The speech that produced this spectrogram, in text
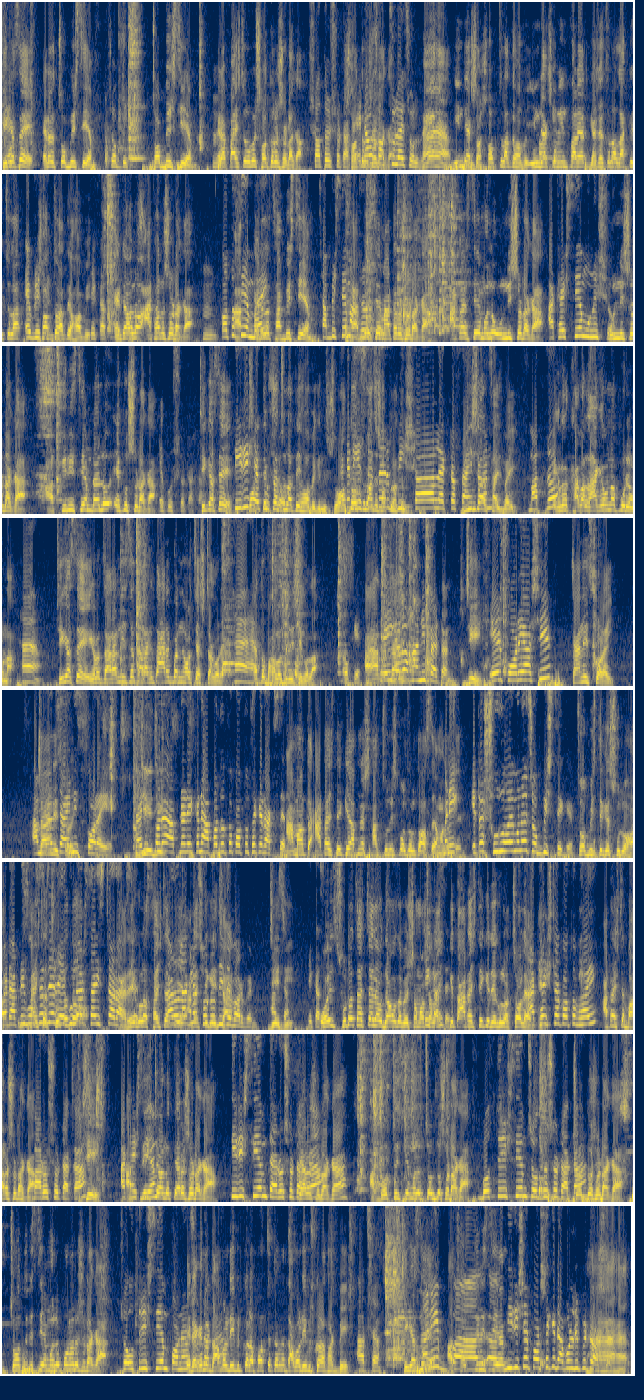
ঠিক আছে? এটা চব্বিশ সিএম চব্বিশ। চব্বিশ সিএম এটা প্রাইসটা হবে সতেরোশো টাকা। সতেরোশো টাকা। এটাও সব চুলায় চলবে। হ্যাঁ হ্যাঁ ইন্ডাকশন সব চলাতে হবে। ইন্ডাকশন ইনফ্রারেড গ্যাসের চুলা লাকড়ির চুলা সব চলাতে হবে। এটা হলো আঠারোশো টাকা। হুম, কত সিএম ভাই? ছাব্বিশ সিএম ছাব্বিশ সিএম ছাব্বিশ সিএম আঠারোশো। টাকা। আঠাশ সিএম হলো উনিশশো টাকা। আঠাশ সিএম উনিশশো। উনিশশো টাকা। আর তিরিশ সিএমটা হলো একুশশো টাকা। একুশশো টাকা। ঠিক আছে? 30, প্রত্যেকটা 2100 চুলাতে হবে কিন্তু। যত এখানে চুলাতে সব চুলাতে বিশাল একটা ফ্রাইং বিশাল সাইজ ভাই। মাত্র এগুলো খাবার লাগেও না পড়েও না। হ্যাঁ। ঠিক আছে? এগুলো যারা নিচ্ছে তারা কিন্তু আরেকবার নেওয়ার চেষ্টা করে। হ্যাঁ, হ্যাঁ। এত ভালো জিনিস এগুলা। ওকে। এই গেল হানি প্যাটার্ন জি। এরপরে আসি। চাইনিজ কড়াই। আমরা চাইনিজ কড়াইয়ে। চাইনিজ কড়াই আপনার এখানে আপাতত কত থেকে রাখছেন? আমার তো থেকে আপনার সাতচল্লিশ পর্যন্ত আছে আমার মানে এটা শুরু হয় মনে হয় চব্বিশ থেকে। চব্বিশ থেকে শুরু হয়। আপনি বলছেন যে regular size রাখছেন। রেগুলার সাইজটা কারও লাগলে ছোট দিতে পারবেন। জি আচ্ছা, জি। ওই ছোট চার চাইলেও দেওয়া যাবে সমস্যা নাই। কিন্তু আঠাশ থেকে রেগুলার চলে আঠাইশটা কত ভাই? আঠাশটা বারোশো টাকা। বারোশো টাকা। জি। আর আঠাইশ সিএম। ত্রিশটা হলো তেরোশো টাকা। তিরিশ সিএম তেরোশো টাকা। তেরোশো টাকা। আর বত্রিশ সিএম হলো চোদ্দশো টাকা। বত্রিশ সিএম চোদ্দশো টাকা। চোদ্দশো টাকা। চৌত্রিশ সিএম হলো পনেরোশো টাকা। চৌত্রিশ সিএম এটা কিন্তু ডাবল রিপিট করা প্রত্যেকটা ডাবল রিপিট করা থাকবে। আচ্ছা। ঠিক আছে? মানে তিরিশের পর থেকে ডাবল রিপিট হ্যাঁ হ্যাঁ হ্যাঁ।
